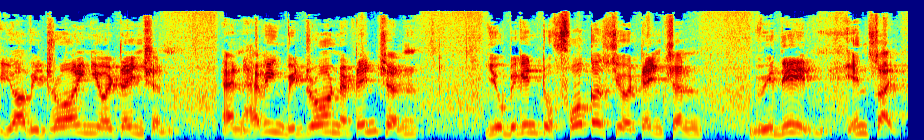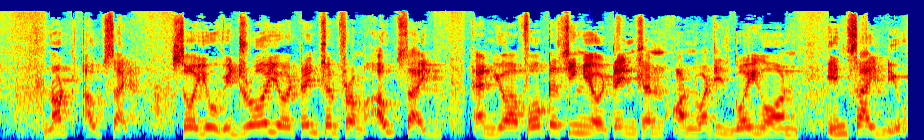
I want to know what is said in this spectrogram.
you are withdrawing your attention and having withdrawn attention, you begin to focus your attention within, inside, not outside. So you withdraw your attention from outside and you are focusing your attention on what is going on inside you.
